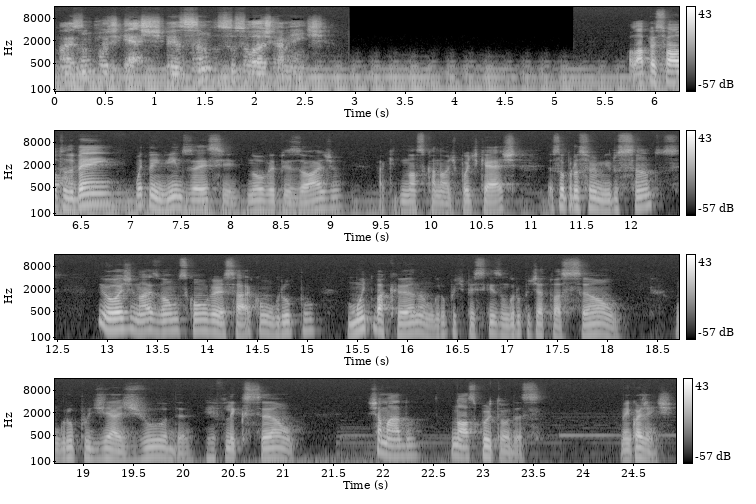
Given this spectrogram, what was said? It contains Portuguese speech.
Mais um podcast Pensando Sociologicamente. Olá pessoal, tudo bem? Muito bem-vindos a esse novo episódio aqui do nosso canal de podcast. Eu sou o professor Miro Santos e hoje nós vamos conversar com um grupo muito bacana, um grupo de pesquisa, um grupo de atuação, um grupo de ajuda, reflexão, chamado Nós por Todas. Vem com a gente.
